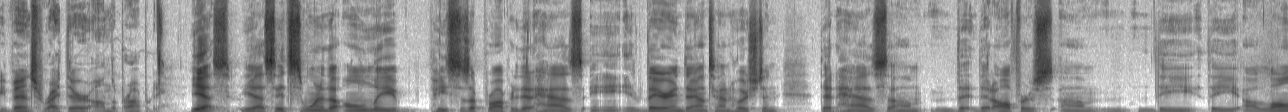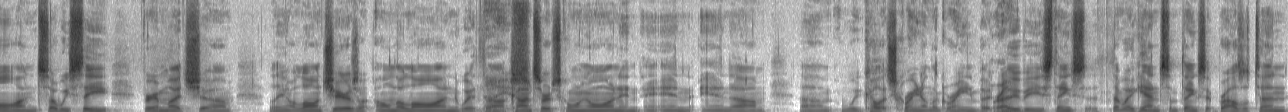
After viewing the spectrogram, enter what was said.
events right there on the property. Yes, yes, it's one of the only pieces of property that has there in downtown Hoschton that has um, that, that offers um, the the uh, lawn. So we see very much um, you know lawn chairs on the lawn with uh, concerts going on and and and. Um, we call it screen on the green, but Right. movies, things. Again, some things at Braselton.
